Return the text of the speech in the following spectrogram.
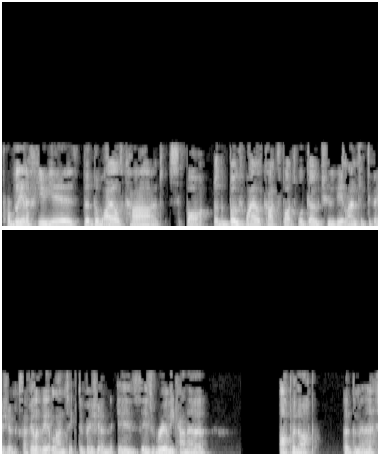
probably in a few years, that the wild card spot, both wild card spots will go to the Atlantic Division because I feel like the Atlantic Division is is really kind of up and up at the minute.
